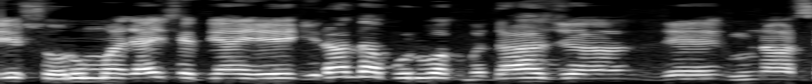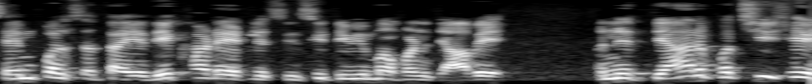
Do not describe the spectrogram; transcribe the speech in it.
જે શોરૂમમાં જાય છે ત્યાં એ ઈરાદાપૂર્વક બધા જ, જે એમના સેમ્પલ્સ હતા એ દેખાડે એટલે સીસીટીવીમાં પણ આવે. અને ત્યાર પછી છે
